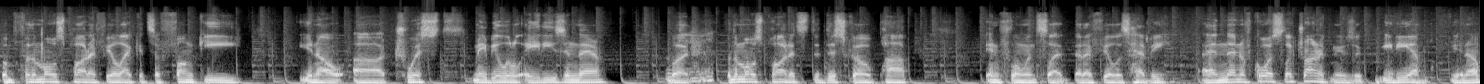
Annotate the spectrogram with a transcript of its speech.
but for the most part, I feel like it's a funky, you know, uh, twist, maybe a little '80s in there. But for the most part, it's the disco pop influence that, that I feel is heavy. And then, of course, electronic music, EDM, you know?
